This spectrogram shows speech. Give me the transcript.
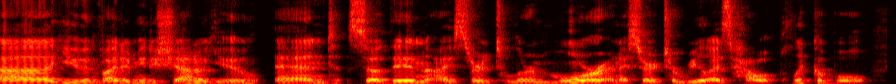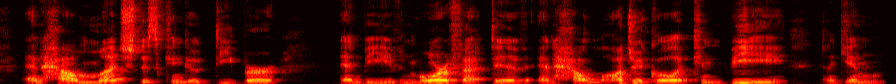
uh, you invited me to shadow you. And so then I started to learn more and I started to realize how applicable and how much this can go deeper and be even more effective and how logical it can be. And again,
